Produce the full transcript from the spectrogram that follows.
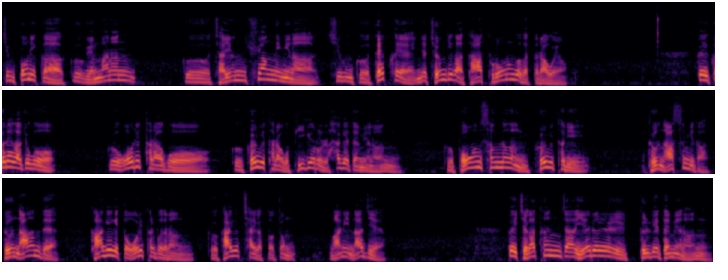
지금 보니까 그 웬만한 그 자연 휴양림이나 지금 그 데크에 이제 전기가 다 들어오는 것 같더라고요. 그 그래가지고 그 오리털하고 그 거위털하고 비교를 하게 되면은 그 보온 성능은 거위털이 더 낫습니다. 더 나은데 가격이 또 오리털보다는 그 가격 차이가 또 좀 많이 나지. 그저 같은 자 예를 들게 되면은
